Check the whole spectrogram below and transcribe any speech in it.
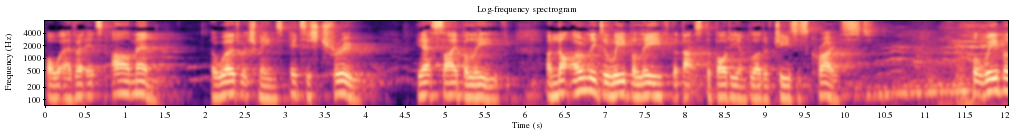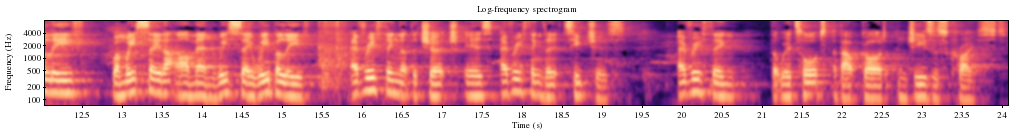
or whatever, it's Amen, a word which means it is true. Yes, I believe. And not only do we believe that that's the body and blood of Jesus Christ, but we believe, when we say that Amen, we say we believe everything that the church is, everything that it teaches, everything that we're taught about God and Jesus Christ.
